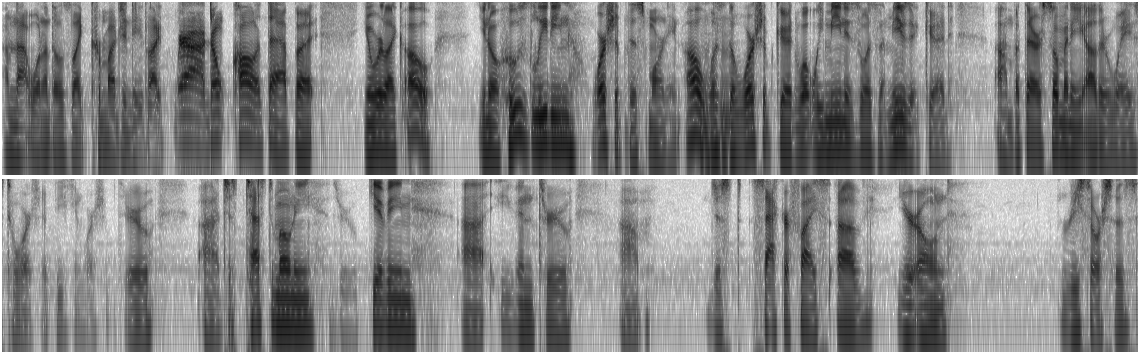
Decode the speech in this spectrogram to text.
I'm not one of those like curmudgeon like ah, don't call it that. But you know, we're like, oh, you know, who's leading worship this morning? Oh, mm-hmm. was the worship good? What we mean is, was the music good? Um, but there are so many other ways to worship. You can worship through uh, just testimony, through giving, uh, even through um, just sacrifice of your own resources.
